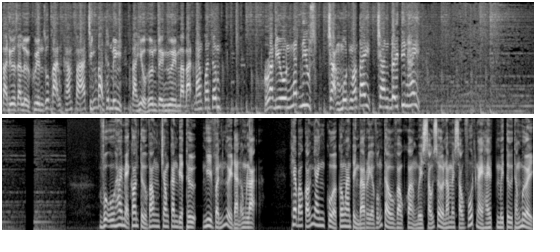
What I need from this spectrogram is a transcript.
và đưa ra lời khuyên giúp bạn khám phá chính bản thân mình và hiểu hơn về người mà bạn đang quan tâm. Radio Net News, chạm một ngón tay, tràn đầy tin hay. Vụ hai mẹ con tử vong trong căn biệt thự nghi vấn người đàn ông lạ. Theo báo cáo nhanh của Công an tỉnh Bà Rịa Vũng Tàu vào khoảng 16 giờ 56 phút ngày 24 tháng 10,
